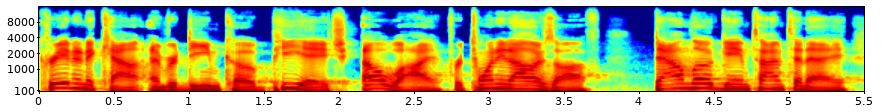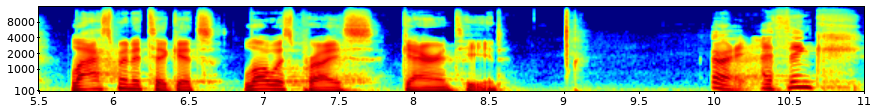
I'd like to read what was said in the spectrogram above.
create an account and redeem code PHLY for $20 off. Download Game Time today. Last minute tickets, lowest price, guaranteed. All right. I think,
